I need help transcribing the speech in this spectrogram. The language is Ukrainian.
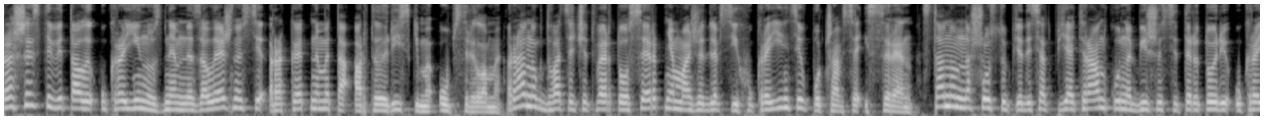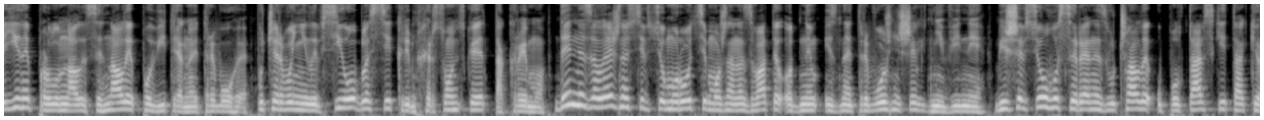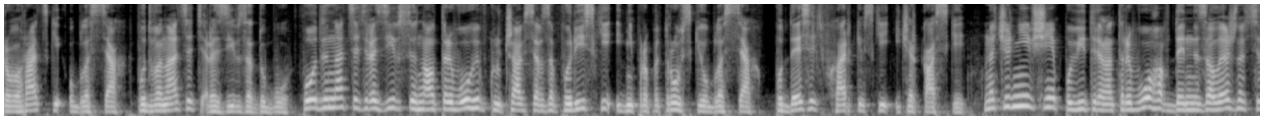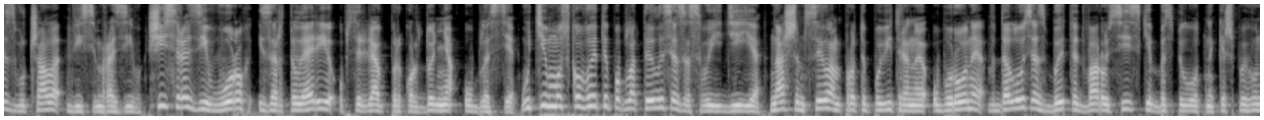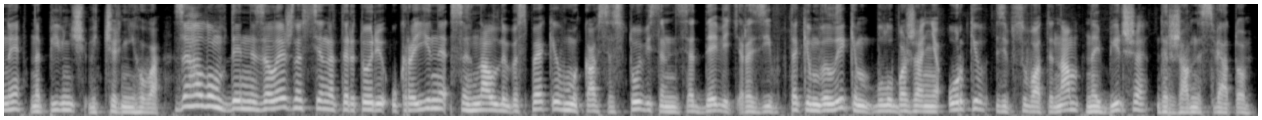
Рашисти вітали Україну з Днем Незалежності ракетними та артилерійськими обстрілами. Ранок 24 серпня майже для всіх українців почався із сирен. Станом на 6.55 ранку на більшості територій України пролунали сигнали повітряної тривоги. Почервоніли всі області, крім Херсонської та Криму. День незалежності в цьому році можна назвати одним із найтривожніших днів війни. Більше всього сирени звучали у Полтавській та Кіровоградській областях по 12 разів за добу. По 11 разів сигнал тривоги включався в Запорізькій і Дніпропетровській областях, по 10 в Харківській і Черкаській. На Чернігівщині повітряна тривога в День Незалежності звучала 8 разів. Шість разів ворог із артилерії обстріляв прикордоння області. Утім, московити поплатилися за свої дії. Нашим силам протиповітряної оборони вдалося збити два російські безпілотники-шпигуни на північ від Чернігова. Загалом в День Незалежності на території України сигнал небезпеки вмикався 189 разів. Таким великим було бажання орків зіпсувати нам найбільше державне свято.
